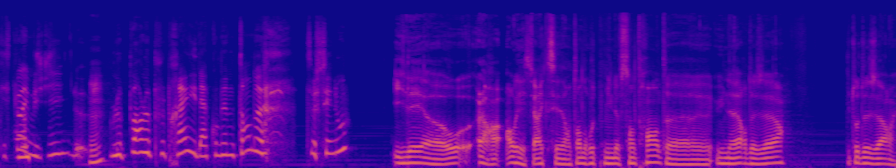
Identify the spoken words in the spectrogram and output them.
Question Ouais. MJ, le, Hmm le port le plus près, il a combien de temps de, de chez nous? Il est euh, au- Alors, ah oui, c'est vrai que c'est en temps de route 1930, euh, une heure, deux heures. Plutôt deux heures, ouais,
